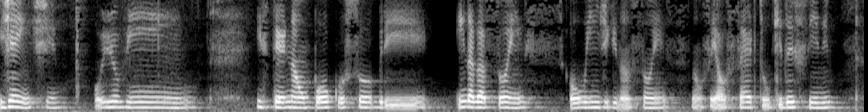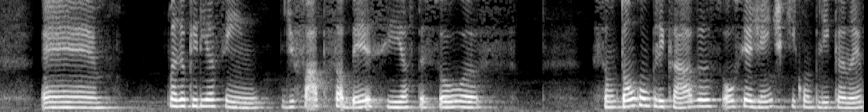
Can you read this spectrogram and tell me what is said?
Gente, hoje eu vim externar um pouco sobre indagações ou indignações, não sei ao certo o que define. É... Mas eu queria, assim, de fato saber se as pessoas são tão complicadas ou se a gente que complica, né?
